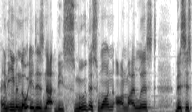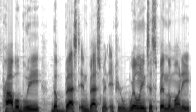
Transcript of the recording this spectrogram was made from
and even though it is not the smoothest one on my list, this is probably the best investment. If you're willing to spend the money,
